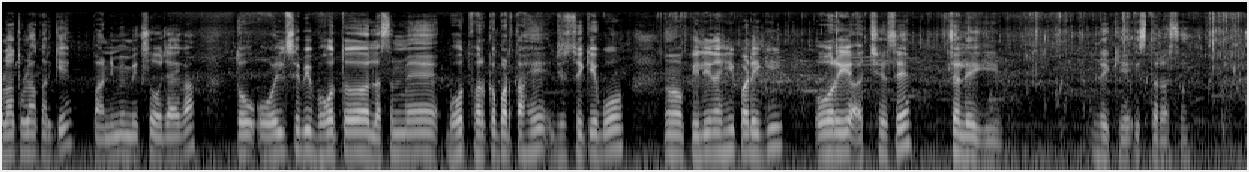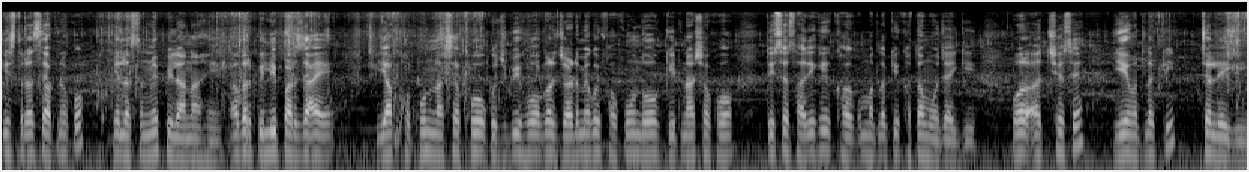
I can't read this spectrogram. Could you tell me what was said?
थोड़ा थोड़ा करके पानी में मिक्स हो जाएगा। तो ऑयल से भी बहुत, लहसुन में बहुत फ़र्क पड़ता है, जिससे कि वो पीली नहीं पड़ेगी और ये अच्छे से चलेगी। देखिए, इस तरह से, इस तरह से अपने को ये लहसुन में पिलाना है। अगर पीली पड़ जाए या फफूंद नाशक हो, कुछ भी हो, अगर जड़ में कोई फफूंद हो, कीटनाशक हो तो इससे सारी की मतलब कि ख़त्म हो जाएगी और अच्छे से ये मतलब कि चलेगी।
